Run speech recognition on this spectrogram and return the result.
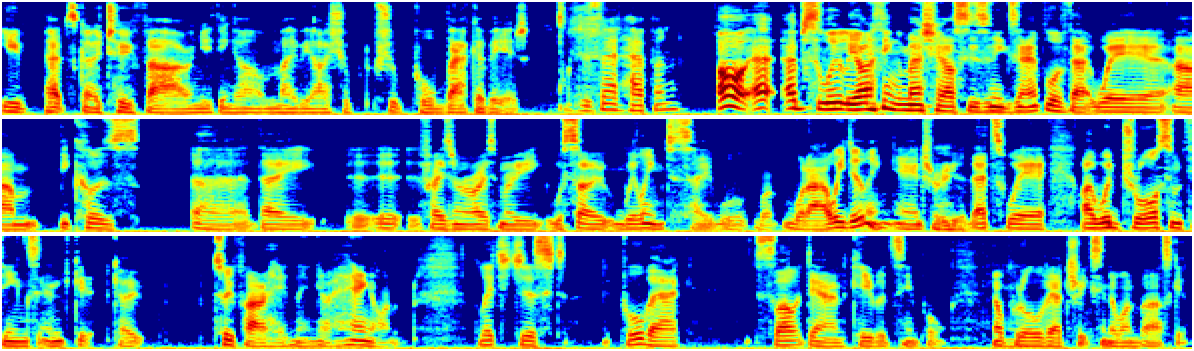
you perhaps go too far and you think, oh, maybe I should should pull back a bit. Does that happen? Oh, a- absolutely. I think Mash House is an example of that, where um, because uh, they uh, uh, Fraser and Rosemary were so willing to say, "Well, what, what are we doing, Andrew?" Mm. That's where I would draw some things and get, go too far ahead, and then go, "Hang on, let's just pull back." Slow it down, keep it simple, not put all of our tricks into one basket,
